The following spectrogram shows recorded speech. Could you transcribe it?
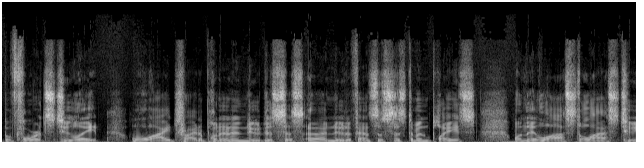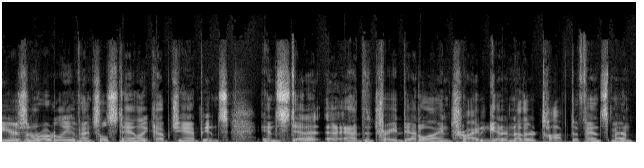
before it's too late. Why try to put in a new, uh, new defensive system in place when they lost the last two years in a row to the eventual Stanley Cup champions? Instead, at, uh, at the trade deadline, try to get another top defenseman.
